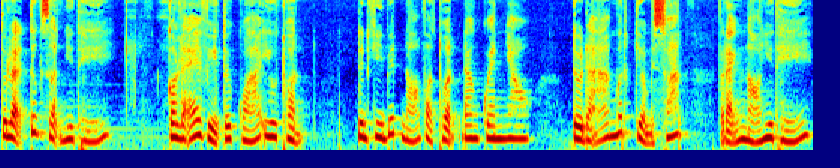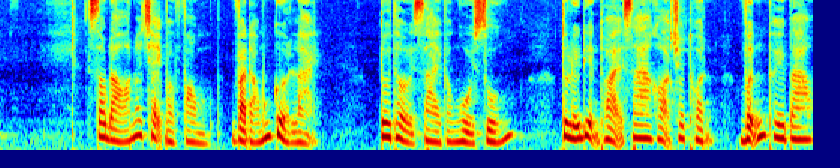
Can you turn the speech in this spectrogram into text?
tôi lại tức giận như thế. Có lẽ vì tôi quá yêu Thuận, Nên khi biết nó và Thuận đang quen nhau, Tôi đã mất kiểm soát Và đánh nó như thế. Sau đó nó chạy vào phòng Và đóng cửa lại. Tôi thở dài và ngồi xuống. Tôi lấy điện thoại ra gọi cho Thuận, Vẫn thuê bao.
